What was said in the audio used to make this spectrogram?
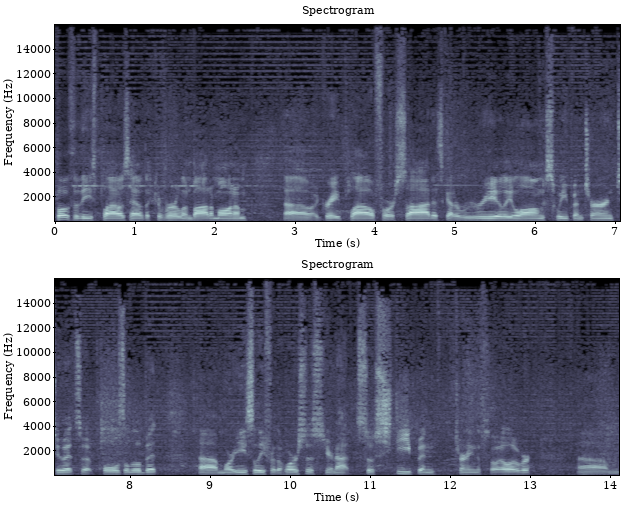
both of these plows have the Kverlin bottom on them. Uh, a great plow for sod. It's got a really long sweep and turn to it, so it pulls a little bit uh, more easily for the horses. You're not so steep in turning the soil over. Um,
